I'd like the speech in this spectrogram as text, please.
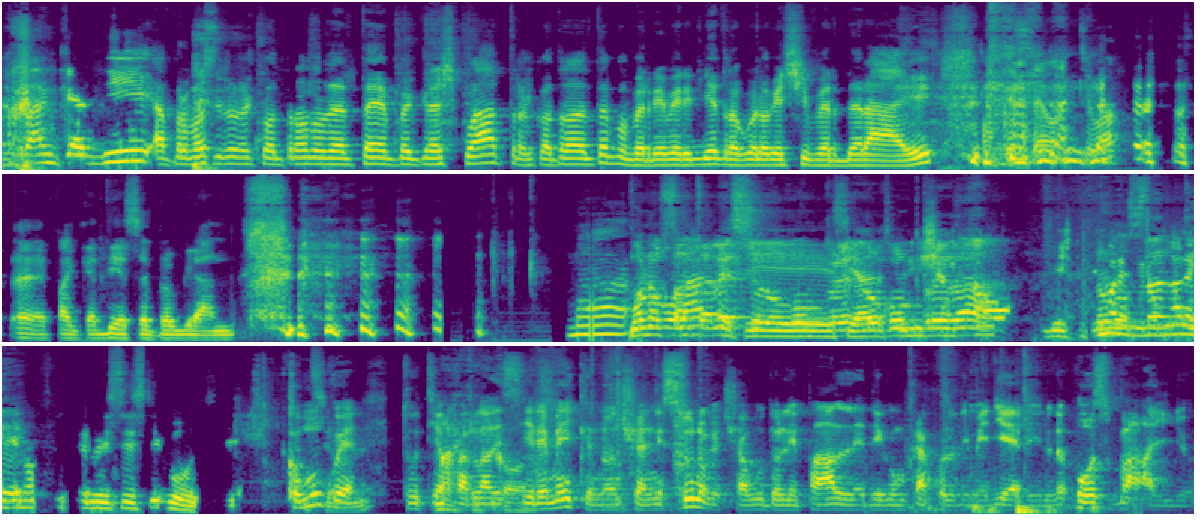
Panca D, a proposito del controllo del tempo in Crash 4, il controllo del tempo per riavere indietro quello che ci perderai. Questa è ottima. eh, Panca D è sempre un grande. Ma Nonostante adesso lo compre- si lo comprerà. Dice, Nonostante- "Ma male che non siano i stessi gusti. Comunque, Attenzione. tutti a Ma parlare di sti remake, non c'è nessuno che ci ha avuto le palle di comprare quello di Medieval. O sbaglio?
